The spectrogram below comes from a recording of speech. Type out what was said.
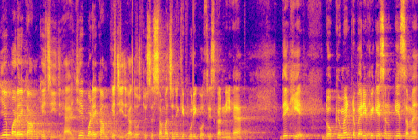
ये बड़े काम की चीज़ है, ये बड़े काम की चीज़ है दोस्तों, इसे समझने की पूरी कोशिश करनी है। देखिए डॉक्यूमेंट वेरिफिकेशन के समय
